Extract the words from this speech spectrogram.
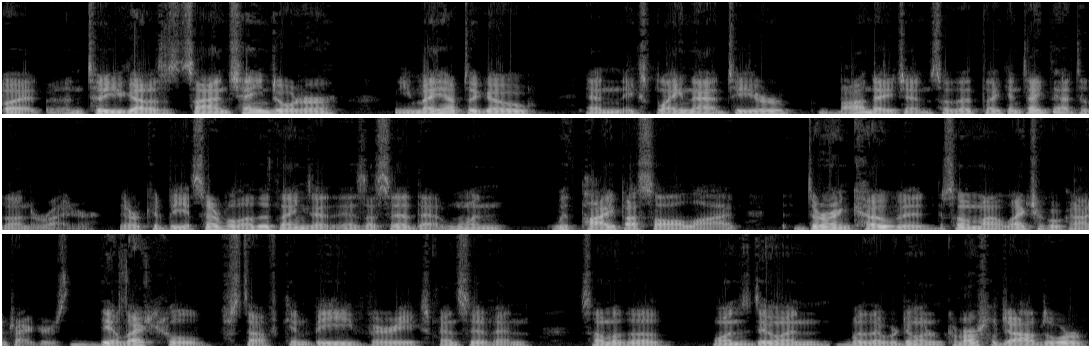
But until you got a signed change order, you may have to go and explain that to your bond agent so that they can take that to the underwriter. There could be several other things. As I said, that one with pipe, I saw a lot during COVID. Some of my electrical contractors, the electrical stuff can be very expensive, and some of the ones doing whether they were doing commercial jobs or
